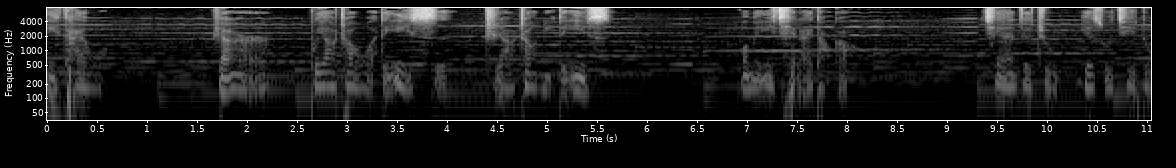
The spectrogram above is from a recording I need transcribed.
离开我。然而不要照我的意思，只要照你的意思。”我们一起来祷告。亲爱的主耶稣基督，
